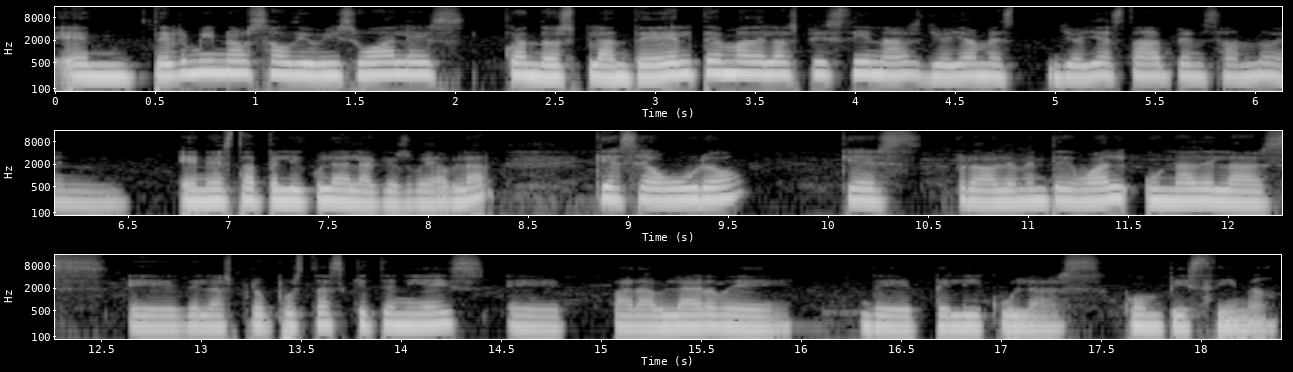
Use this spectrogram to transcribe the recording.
en términos audiovisuales, cuando os planteé el tema de las piscinas, yo ya, me, yo ya estaba pensando en, en esta película de la que os voy a hablar, que seguro que es probablemente igual una de las, eh, de las propuestas que teníais eh, para hablar de, de películas con piscina.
